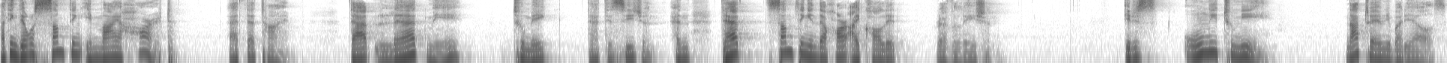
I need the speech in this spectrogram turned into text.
I think there was something in my heart at that time that led me to make that decision. And that something in the heart, I call it revelation. it is only to me, not to anybody else.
